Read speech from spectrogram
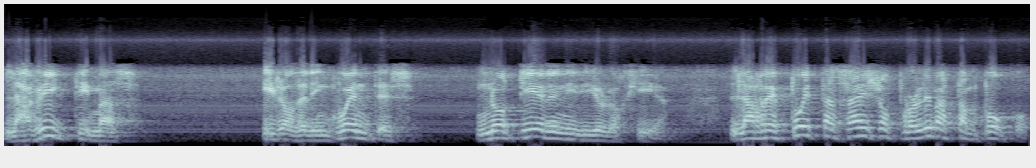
Las víctimas y los delincuentes no tienen ideología las respuestas a esos problemas tampoco.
